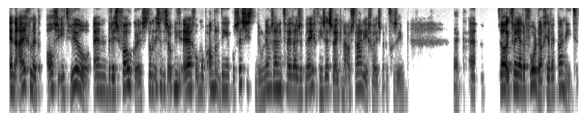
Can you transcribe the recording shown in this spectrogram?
En eigenlijk, als je iets wil en er is focus, dan is het dus ook niet erg om op andere dingen concessies te doen. En we zijn in 2019 zes weken naar Australië geweest met het gezin. Kijk. Terwijl ik twee jaar daarvoor dacht, ja, dat kan niet. En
